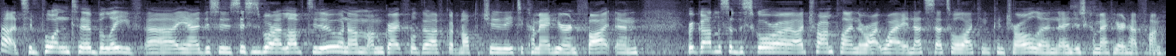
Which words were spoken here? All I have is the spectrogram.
Oh, it's important to believe. Uh, you know, this is this is what I love to do, and I'm, I'm grateful that I've got an opportunity to come out here and fight. And regardless of the score, I, I try and play in the right way, and that's that's all I can control, and, and just come out here and have fun.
